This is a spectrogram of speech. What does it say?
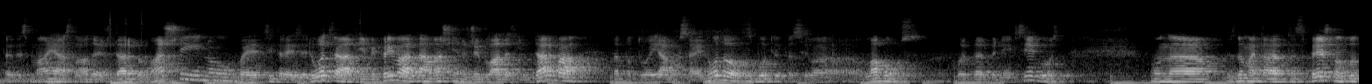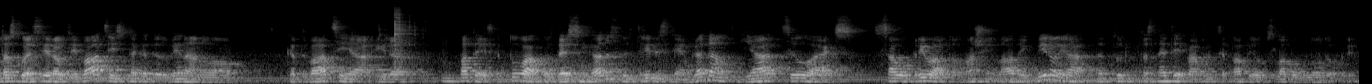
Tad es mājās lādēšu darba mašīnu, vai citreiz ir otrādi. Ja ir privātā mašīna, es gribu lādēt viņu darbā, tad par to jāmaksā nodoklis, būt, jo tas ir labums, ko darbinieks iegūst. Un, uh, es domāju, tā, tas priekšlikums būtu tas, ko es ieraudzīju Vācijas. Tagad vienā no, kad Vācijā ir nu, pateicis, ka tuvākos desmit gadus, līdz 30 gadam, ja cilvēks savu privāto mašīnu lādīja birojā, tad tur tas netiek aplikts ar papildus labumu nodokļiem.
